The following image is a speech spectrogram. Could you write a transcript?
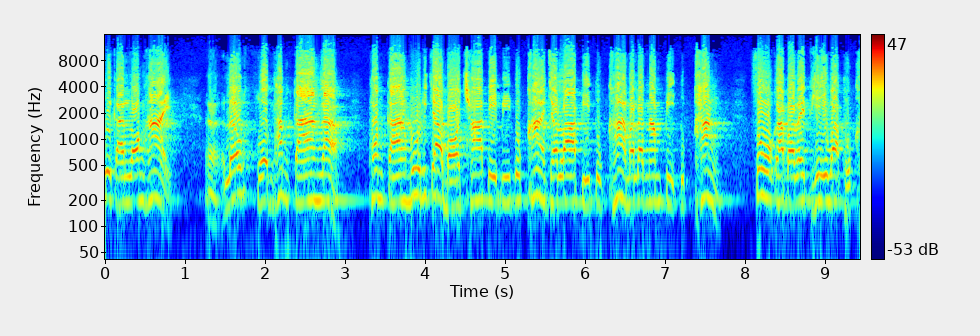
ด้วยการร้องไห้แล้วส่วนท่ามกลางล่ะท่ามกลางพระพุทธเจ้าบอกชาติปีตุข้าชาลาปีตุข้ามรณะปีตุขังโซกาบาริทีวะถุข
